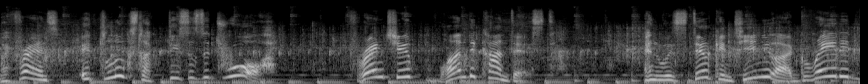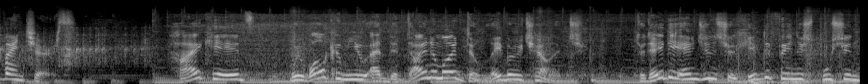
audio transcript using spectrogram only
My friends, it looks like this is a draw. Friendship won the contest. And we still continue our great adventures. Hi kids! We welcome you at the Dynamite Delivery Challenge. Today the engines should hit the finish pushing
